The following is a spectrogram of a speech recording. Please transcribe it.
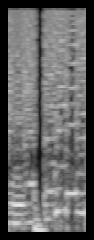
Yeah.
